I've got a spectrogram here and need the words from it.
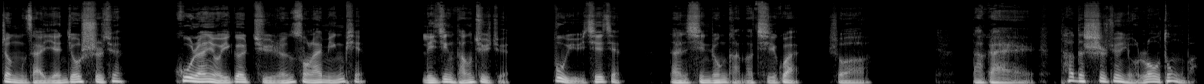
正在研究试卷，忽然有一个举人送来名片，李敬堂拒绝，不予接见，但心中感到奇怪，说：“大概他的试卷有漏洞吧。”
